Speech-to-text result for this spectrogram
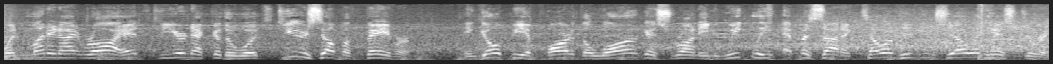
When Monday Night Raw heads to your neck of the woods, do yourself a favor and go be a part of the longest running weekly episodic television show in history.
